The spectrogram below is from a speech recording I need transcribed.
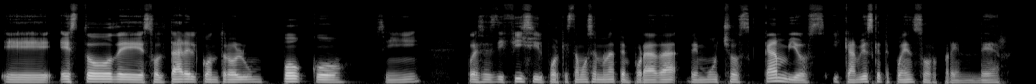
Eh, esto de soltar el control un poco, ¿sí? Pues es difícil porque estamos en una temporada de muchos cambios y cambios que te pueden sorprender.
